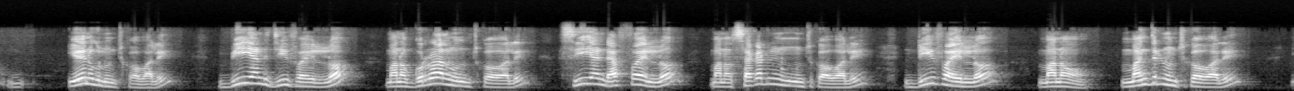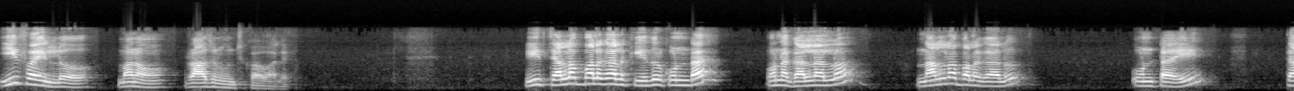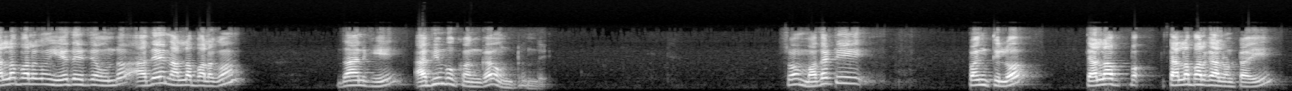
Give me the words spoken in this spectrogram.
ఏనుగులు ఉంచుకోవాలి బి అండ్ జి ఫైల్లో మనం గుర్రాలను ఉంచుకోవాలి సి అండ్ ఎఫ్ ఫైల్లో మనం సెకండ్ని ఉంచుకోవాలి డి ఫైల్లో మనం మంత్రిని ఉంచుకోవాలి ఈ ఫైల్లో మనం రాజును ఉంచుకోవాలి. ఈ తెల్ల బలగాలకి ఎదురకుండా ఉన్న గళ్ళల్లో నల్ల బలగాలు ఉంటాయి. తెల్ల బలగం ఏదైతే ఉందో అదే నల్ల బలగం దానికి అభిముఖంగా ఉంటుంది. సో మొదటి పంక్తిలో తెల్ల ప- తెల్ల బలగాలు ఉంటాయి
